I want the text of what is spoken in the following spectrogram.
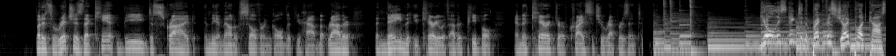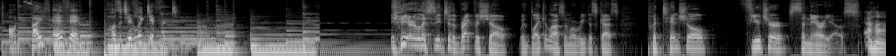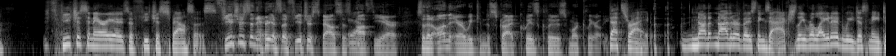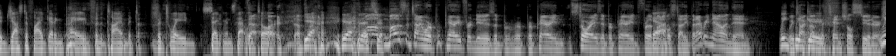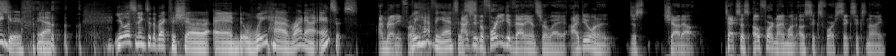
but it's riches that can't be described in the amount of silver and gold that you have, but rather the name that you carry with other people and the character of Christ that you represent. You're listening to the Breakfast Show podcast on Faith FM. Positively different. You're listening to The Breakfast Show with Blake and Lawson, where we discuss potential future scenarios. Uh huh. Future scenarios of future spouses. Future scenarios of future spouses Yeah. off the air. So that on the air we can describe quiz clues more clearly. That's right. Not, neither of those things are actually related. We just need to justify getting paid for the time bet- between segments that we That talk. part, that yeah, part. yeah, well, right. most of the time we're preparing for news and pre- preparing stories and preparing for the Yeah. Bible study, but every now and then We- we, we talk about potential suitors. We goof. Yeah. You're listening to the Breakfast Show, and we have right now answers. I'm ready for We them. have the answers. Actually, before you give that answer away, I do want to just shout out. Text us 0491 064 669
